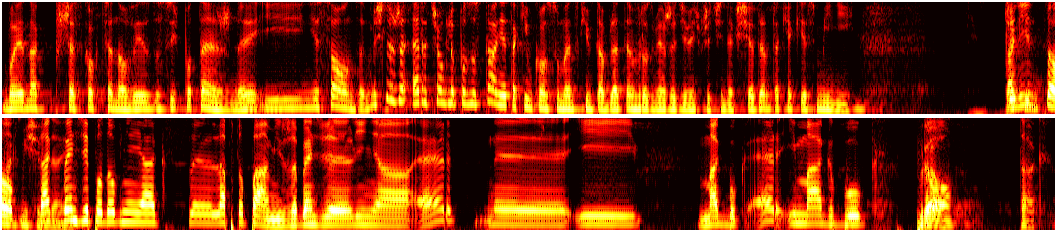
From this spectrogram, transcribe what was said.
bo jednak przeskok cenowy jest dosyć potężny i nie sądzę. Myślę, że R ciągle pozostanie takim konsumenckim tabletem w rozmiarze 9,7, tak jak jest mini. Czyli Taki- co, tak mi się tak wydaje. będzie podobnie jak z e, laptopami, że będzie linia R yy, i MacBook Air i MacBook Pro. Pro. Tak.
